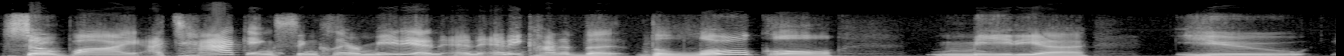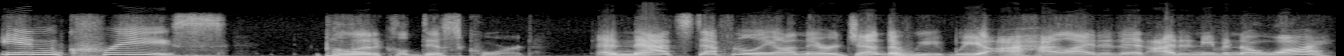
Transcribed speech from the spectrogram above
So by attacking Sinclair Media and, and any kind of the the local media, you increase political discord, and that's definitely on their agenda. We we I highlighted it. I didn't even know why,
